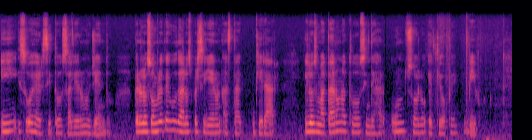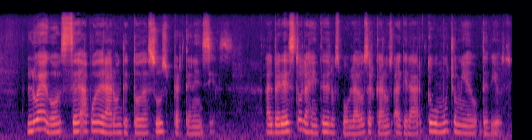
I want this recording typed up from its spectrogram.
y su ejército salieron huyendo, Pero los hombres de Judá los persiguieron hasta Gerar y los mataron a todos sin dejar un solo etíope vivo. Luego se apoderaron de todas sus pertenencias. Al ver esto, la gente de los poblados cercanos a Gerar tuvo mucho miedo de Dios.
